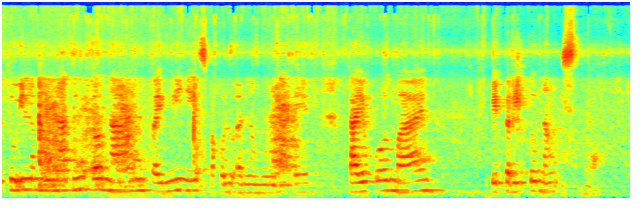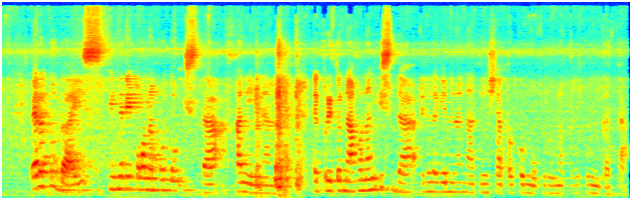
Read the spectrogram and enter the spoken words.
lutuin lang muna natin ito ng 5 minutes. Pakuluan lang muna natin. Tayo po may piperito ng isda. Pero to guys, pinirito ko na po itong isda kanina. Nagprito na ako ng isda, ilalagay na lang natin siya pag kumukulo na po itong gata.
